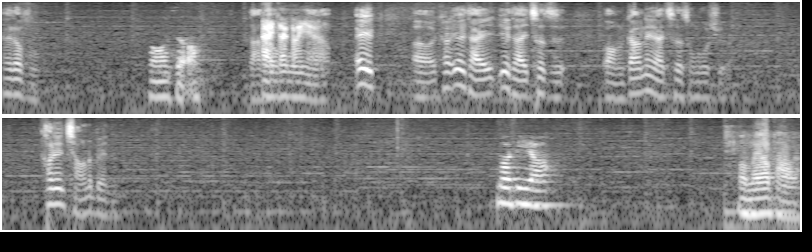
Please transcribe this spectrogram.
黑豆腐帮我走。哎打到大钢牙哎，呃，看又一台又一台车子往刚刚那台车冲过去了，靠近桥那边的。落地哦。我们要跑了。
